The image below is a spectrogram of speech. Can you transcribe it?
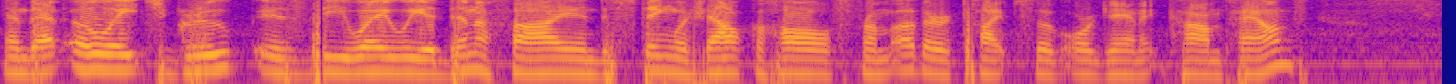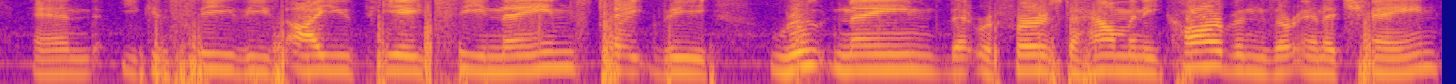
and that OH group is the way we identify and distinguish alcohols from other types of organic compounds and you can see these IUPAC names take the root name that refers to how many carbons are in a chain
